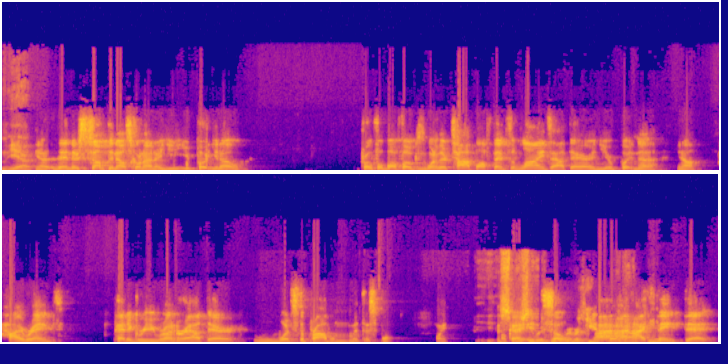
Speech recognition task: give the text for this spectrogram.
Yeah. You know, then there's something else going on there. You you put you know, Pro Football Focus is one of their top offensive lines out there, and you're putting a you know high ranked pedigree runner out there. What's the problem at this point? Especially okay, so Rivers can't I, I think that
